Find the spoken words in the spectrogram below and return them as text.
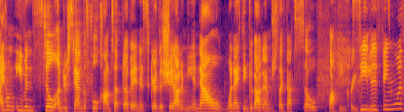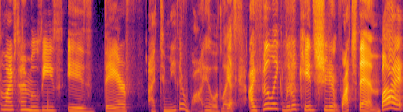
I don't even still understand the full concept of it and it scared the shit out of me. And now when I think about it, I'm just like that's so fucking creepy. See, the thing with Lifetime movies is they're, uh, to me, they're wild. Like, Yes. I feel like little kids shouldn't watch them. but,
